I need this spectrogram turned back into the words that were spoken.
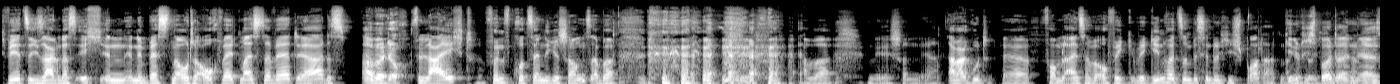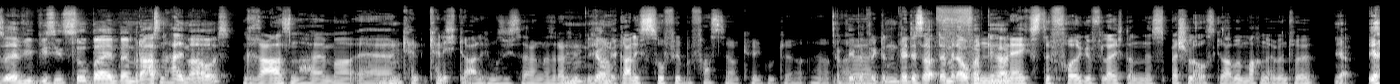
ich will jetzt nicht sagen, dass ich in, in dem besten Auto auch Weltmeister werde, ja, das. Aber doch. Vielleicht, fünfprozentige Chance, aber. aber, nee, schon, ja. Aber gut, äh, Formel 1 haben wir auch. Wir, wir gehen heute so ein bisschen durch die Sportarten. Gehen durch die ne? Sportarten, ja. Also, äh, wie wie sieht's so bei, beim Rasenhalmer aus? Rasenhalmer, äh, mhm. kenne kenn ich gar nicht, muss ich sagen. Also, da habe ich mich auch gar nicht so viel befasst. Ja, okay, gut, ja. ja. Okay, äh, perfekt. Dann wird es damit auch abgehakt. nächste Folge vielleicht dann eine Special-Ausgabe machen, eventuell. Ja, ja,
